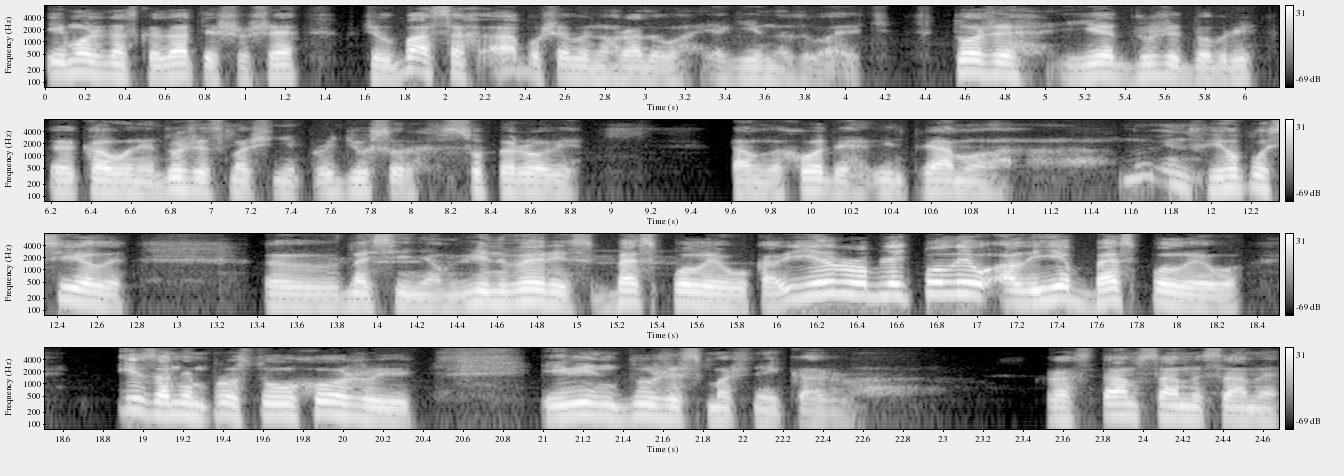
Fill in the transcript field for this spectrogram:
І можна сказати, що ще в Челбасах або ще Виноградово, як її називають. Теж є дуже добрі е, кавуни, дуже смачні, продюсер суперові. Там виходить, він прямо, ну, він, його посіяли е, насінням, він виріс без поливу. Є роблять полив, але є без поливу. І за ним просто ухожують. І він дуже смачний, кажу. Якраз там саме-саме е,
